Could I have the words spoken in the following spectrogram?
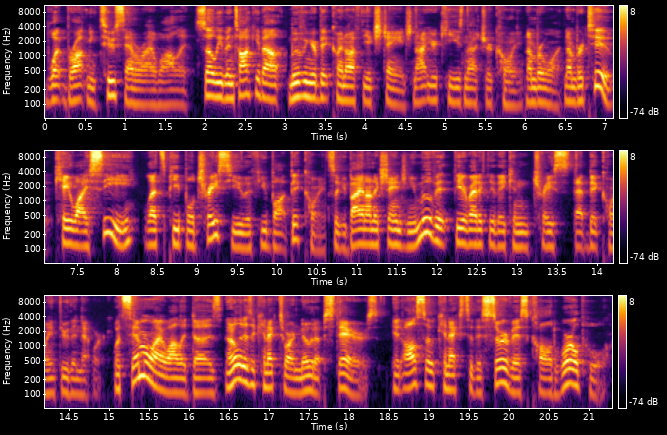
what brought me to Samourai Wallet. So we've been talking about moving your Bitcoin off the exchange, not your keys, not your coin. Number one. Number two, KYC lets people trace you if you bought Bitcoin. So if you buy it on exchange and you move it, theoretically they can trace that Bitcoin through the network. What Samourai Wallet does, not only does it connect to our node upstairs, it also connects to this service called Whirlpool.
